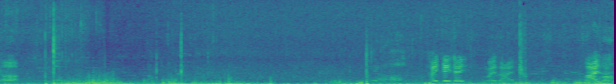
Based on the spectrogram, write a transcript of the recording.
はいはいはい前だ前だ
